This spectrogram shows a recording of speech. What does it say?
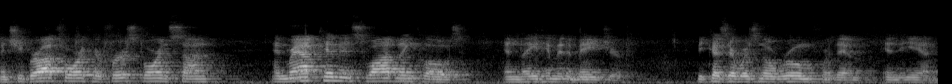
And she brought forth her firstborn son, and wrapped him in swaddling clothes, and laid him in a manger, because there was no room for them in the inn.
